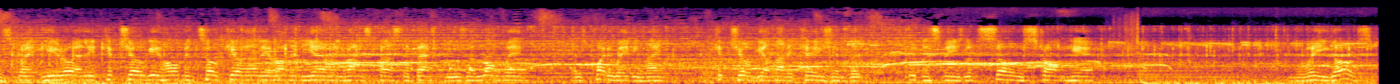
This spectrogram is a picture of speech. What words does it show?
his great hero Eliud Kipchoge home in Tokyo earlier on in the year when he ran his personal best. He was a long way, he was quite a way behind Kipchoge on that occasion, but goodness me, he's looked so strong here. And away he goes.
